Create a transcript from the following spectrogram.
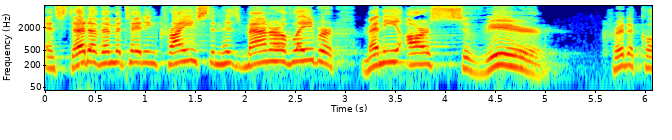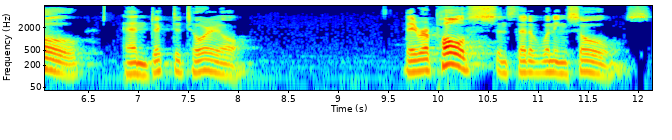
Instead of imitating Christ in his manner of labor, many are severe, critical, and dictatorial. They repulse instead of winning souls.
